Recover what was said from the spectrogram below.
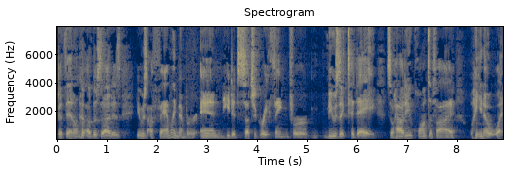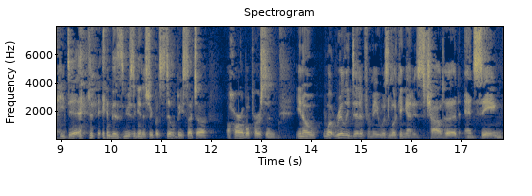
But then on the other side is he was a family member and he did such a great thing for music today. So how do you quantify, you know, what he did in this music industry, but still be such a, a horrible person? You know, what really did it for me was looking at his childhood and seeing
